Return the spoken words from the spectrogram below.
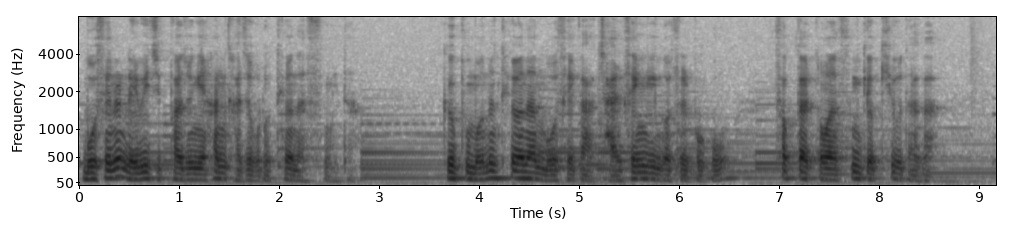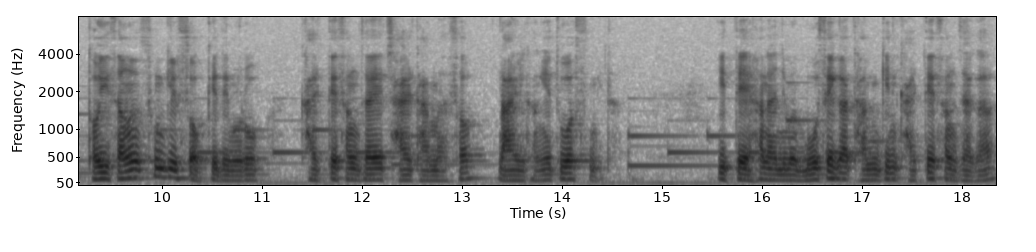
모세는 레위 지파 중에 한 가족으로 태어났습니다. 그 부모는 태어난 모세가 잘생긴 것을 보고 석 달 동안 숨겨 키우다가 더 이상은 숨길 수 없게 되므로 갈대 상자에 잘 담아서 나일강에 두었습니다. 이때 하나님은 모세가 담긴 갈대 상자가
